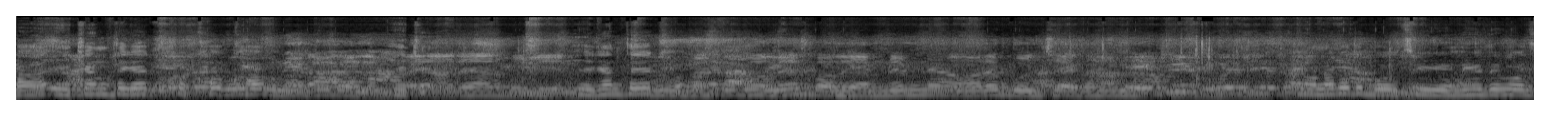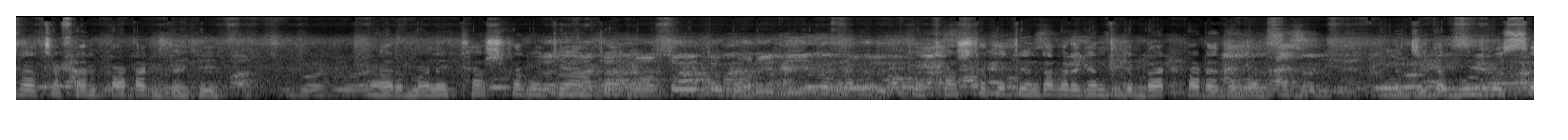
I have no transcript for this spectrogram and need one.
বা এখান থেকে এখান থেকে ওনাকে বলছে তো বলছি উনিও বলছে আচ্ছা ফাইল পাঠাক, দেখি। আর মানে খাসটা করতে তো খাসটা করতে আবার এখান থেকে ব্যাক পাঠাতে বলছে। মানে যেটা ভুল করছে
